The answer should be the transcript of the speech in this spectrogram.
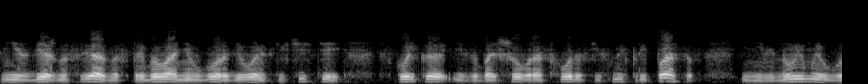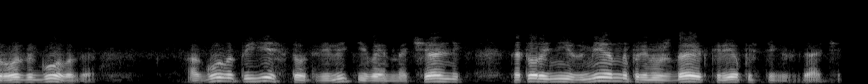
неизбежно связанных с пребыванием в городе воинских частей, сколько из-за большого расхода съестных припасов и неминуемой угрозы голода. А голод и есть тот великий военачальник, который неизменно принуждает крепости к сдаче.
